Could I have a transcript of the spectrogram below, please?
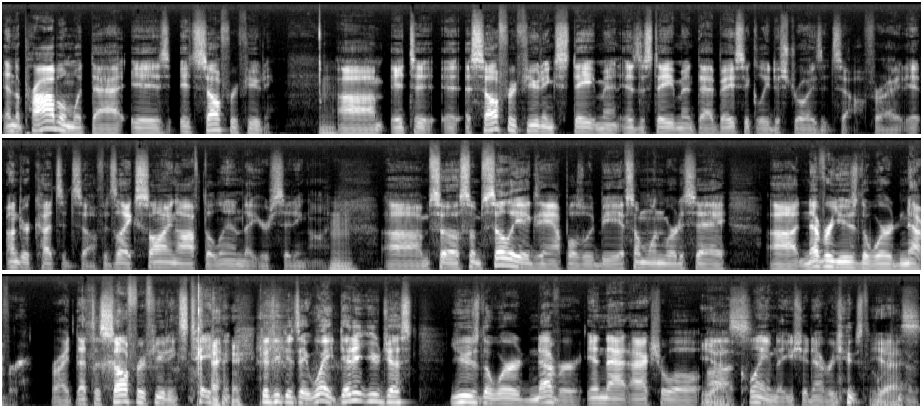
And the problem with that is it's self refuting. Mm. Um, it's a, a self refuting statement is a statement that basically destroys itself, right? It undercuts itself. It's like sawing off the limb that you're sitting on. Mm. Um, so, some silly examples would be if someone were to say, uh, never use the word never right? That's a self-refuting statement because you could say, "Wait, didn't you just use the word never in that actual uh, yes. uh, claim that you should never use the yes. word never?"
